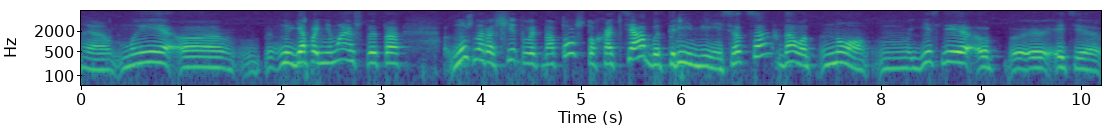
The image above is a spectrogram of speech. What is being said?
мы, ну я понимаю, что это нужно рассчитывать на то, что хотя бы три месяца, да, вот, но если э, эти,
